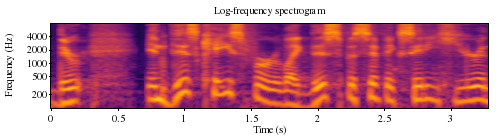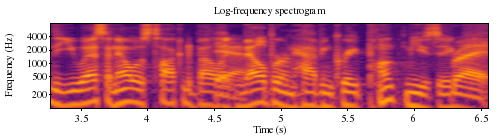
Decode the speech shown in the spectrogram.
there. In this case, for like this specific city here in the U.S., I know I was talking about like Yeah. Melbourne having great punk music, Right.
